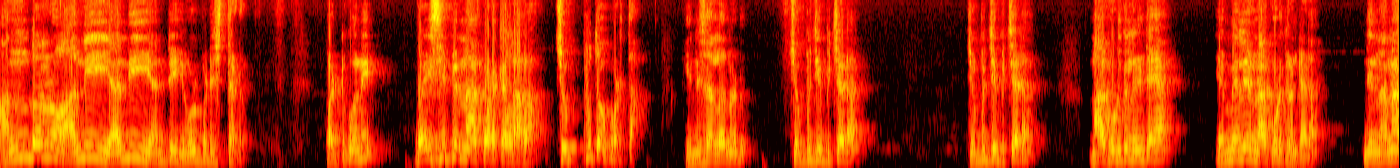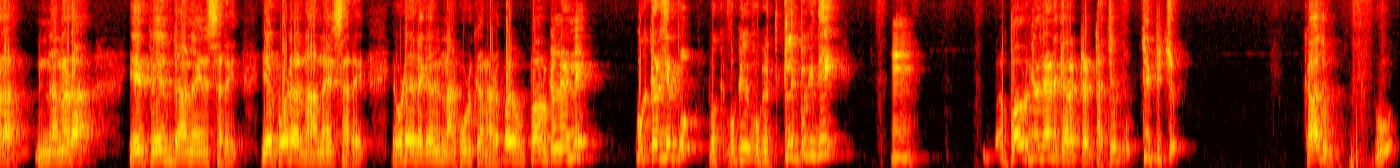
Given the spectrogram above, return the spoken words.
అందరూ అని అని అంటే ఎవడు పడిస్తాడు పట్టుకొని వైసీపీ నా కొడకల్లారా చెప్పుతో కొడతా. ఎన్నిసార్లు అన్నాడు? చెప్పు చెప్పించాడా చెప్పు చెప్పించాడా? నా కొడుకులు ఏంటయా ఎమ్మెల్యే నా కొడుకు అంటాడా? నిన్ను అన్నాడా? నిన్ను అన్నాడా? ఏ పేరు నాన్నైనా సరే ఏ కోడ నాన్నైనా సరే ఎవడైనా కానీ నా కొడుకు అన్నాడు? పవన్ కళ్యాణ్ని ఒక్కటి చెప్పు. ఒక ఒక- ఒక క్లిప్ ఇది ఉమ్, పవన్ కళ్యాణ్ కరెక్ట్ అంట. చెప్పు చూపించు. కాదు నువ్వు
